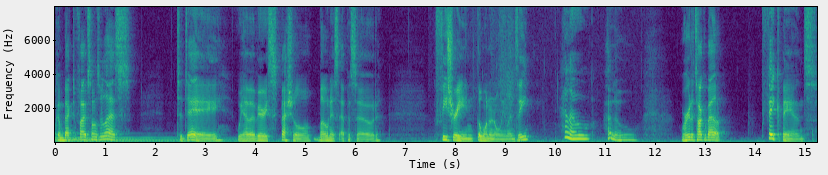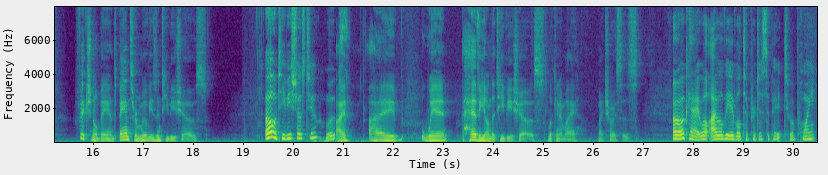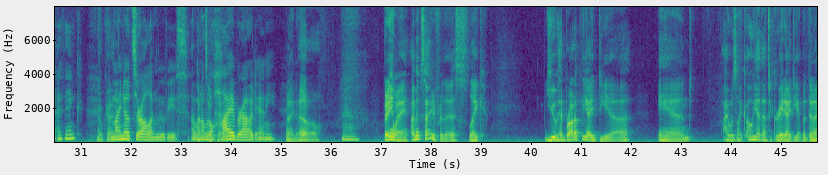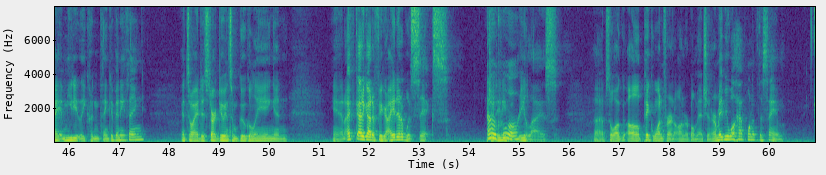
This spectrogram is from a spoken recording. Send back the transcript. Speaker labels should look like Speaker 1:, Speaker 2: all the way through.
Speaker 1: Welcome back to Five Songs or Less. Today, we have a very special bonus episode featuring the one and only Lindsay.
Speaker 2: Hello.
Speaker 1: Hello. We're going to talk about fake bands, fictional bands, bands from movies and TV shows.
Speaker 2: Oh, TV shows too? Whoops.
Speaker 1: I I went heavy on the TV shows looking at my my choices.
Speaker 2: Oh, okay. Well, I will be able to participate to a point, I think.
Speaker 1: Okay.
Speaker 2: But my notes are all on movies. I want
Speaker 1: That's
Speaker 2: a little
Speaker 1: okay.
Speaker 2: highbrow, Danny.
Speaker 1: I know. But anyway, I'm excited for this. Like, you had brought up the idea, and I was like, oh, yeah, that's a great idea. But then I immediately couldn't think of anything. And so I had to start doing some Googling, and and I've got to, got to figure I ended up with six, which oh, I
Speaker 2: Oh,
Speaker 1: didn't
Speaker 2: cool.
Speaker 1: even realize. Um, so I'll, I'll pick one for an honorable mention, or maybe we'll have one of the same.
